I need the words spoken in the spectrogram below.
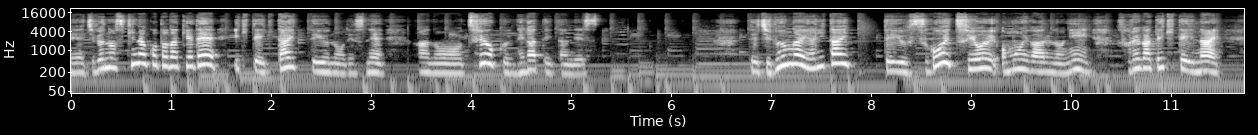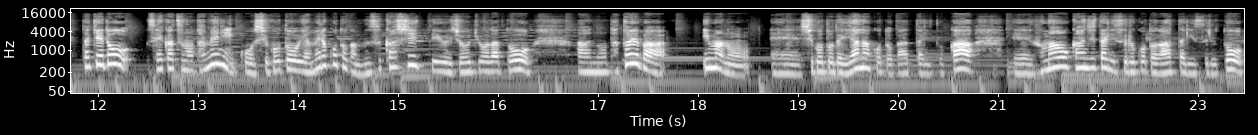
えー、自分の好きなことだけで生きていきたいっていうのをですね、あの強く願っていたんです。で自分がやりたいっていうすごい強い思いがあるのにそれができていないだけど生活のためにこう仕事を辞めることが難しいっていう状況だとあの例えば今の、えー、仕事で嫌なことがあったりとか、えー、不満を感じたりすることがあったりすると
